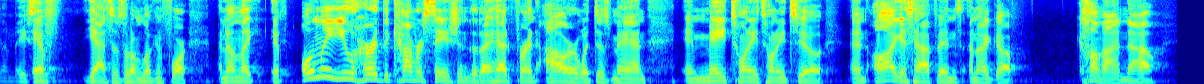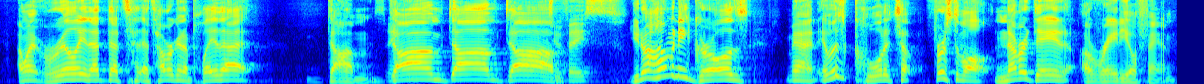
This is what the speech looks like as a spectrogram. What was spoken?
Lambasted. if yes, that's what I'm looking for. And I'm like, if only you heard the conversation that I had for an hour with this man in May 2022, and August happens, and I go, come on now. I went, really? That that's that's how we're gonna play that? Dumb, dumb, dumb, dumb. Two Face. You know how many girls, man, it was cool to tell. First of all, never dated a radio fan.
